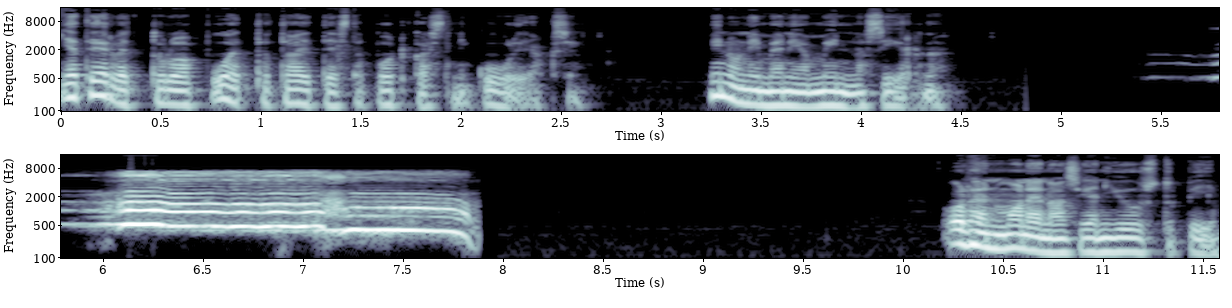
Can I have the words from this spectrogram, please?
ja tervetuloa Puetta taiteesta podcastini kuulijaksi. Minun nimeni on Minna Sirnö. Olen monen asian juustupi.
